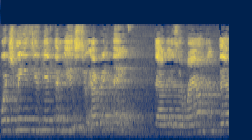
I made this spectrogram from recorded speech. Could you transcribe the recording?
Which means you get them used to everything that is around them,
